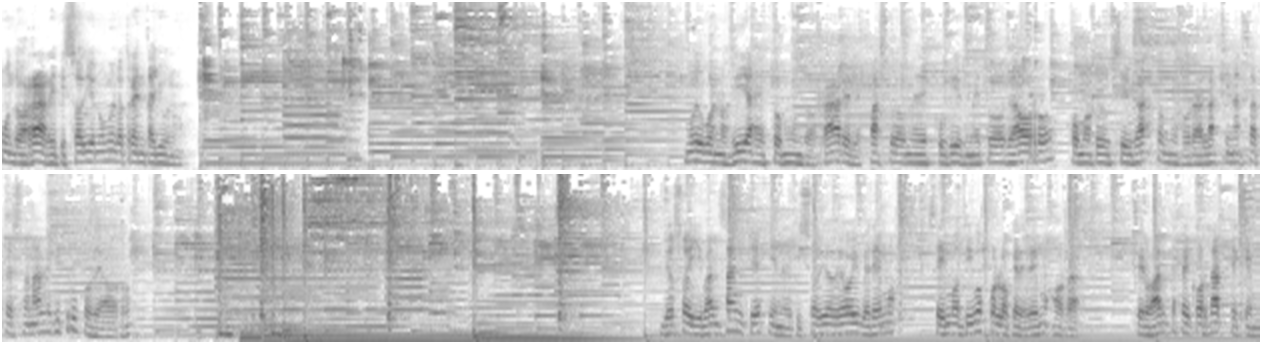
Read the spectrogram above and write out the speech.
Mundo Ahorrar, episodio número 31. Muy buenos días, esto es Mundo Ahorrar, el espacio donde descubrir métodos de ahorro, cómo reducir gastos, mejorar las finanzas personales y trucos de ahorro. Yo soy Iván Sánchez y en el episodio de hoy veremos 6 motivos por los que debemos ahorrar. Pero antes recordarte que en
